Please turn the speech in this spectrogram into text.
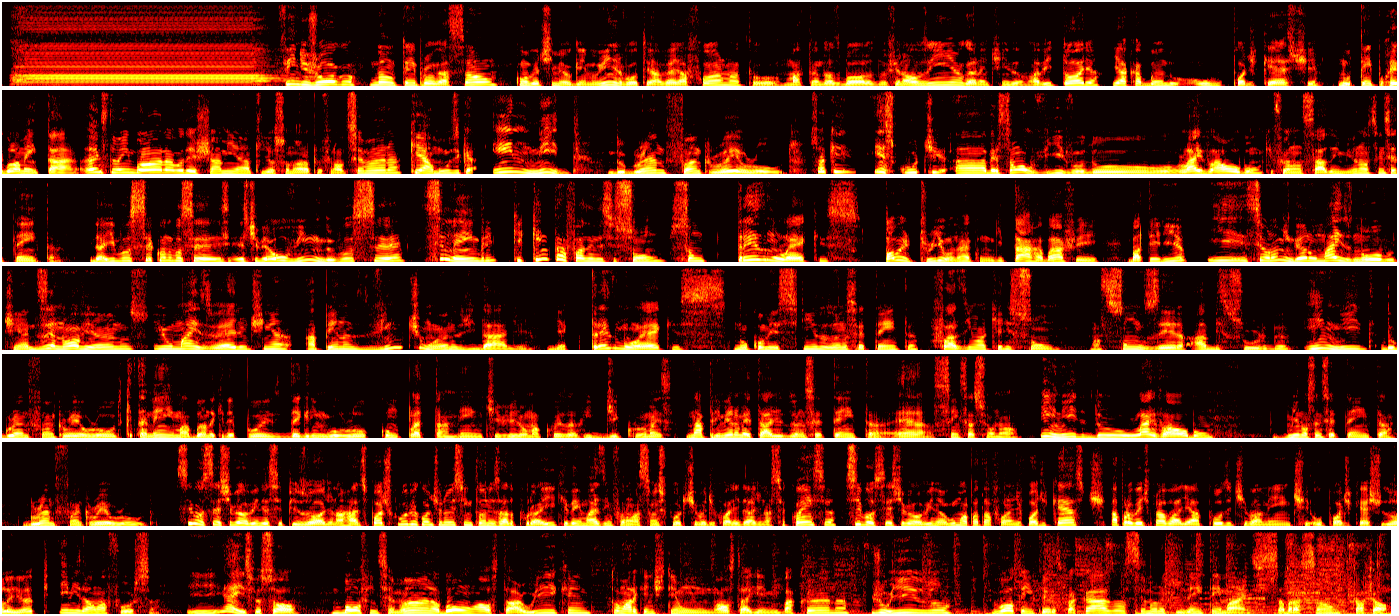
Fim de jogo, não tem prorrogação. Converti meu game winner, voltei à velha forma. Tô matando as bolas no finalzinho, garantindo a vitória e acabando o podcast no tempo regulamentar. Antes de eu ir embora, vou deixar minha trilha sonora para o final de semana, que é a música In Need do Grand Funk Railroad. Só que escute a versão ao vivo do live album que foi lançado em 1970. E daí você, quando você estiver ouvindo, você se lembre que quem está fazendo esse som são três moleques power trio, né, com guitarra, baixo e bateria. E se eu não me engano, o mais novo tinha 19 anos e o mais velho tinha apenas 21 anos de idade. E é três moleques no comecinho dos anos 70 faziam aquele som uma sonzeira absurda. In Need do Grand Funk Railroad, que também é uma banda que depois degringolou completamente, virou uma coisa ridícula, mas na primeira metade dos anos 70 era sensacional. In Need do live album 1970 Grand Funk Railroad. Se você estiver ouvindo esse episódio na Rádio Sport Clube, continue sintonizado por aí que vem mais informação esportiva de qualidade na sequência. Se você estiver ouvindo alguma plataforma de podcast, aproveite para avaliar positivamente o podcast do Layup e me dar uma força. E é isso, pessoal. Bom fim de semana, bom All-Star Weekend. Tomara que a gente tenha um All-Star Game bacana. Juízo. Voltem inteiros para casa. Semana que vem tem mais. Abração. Tchau, tchau.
